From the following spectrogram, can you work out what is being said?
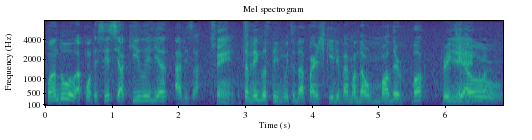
quando acontecesse aquilo ele ia avisar. Sim. Eu também sim. gostei muito da parte que ele vai mandar um motherfucker, porque yeah, é o,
